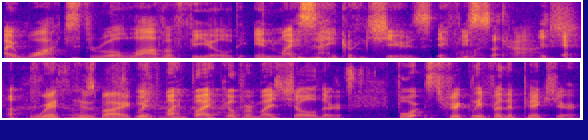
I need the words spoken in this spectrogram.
I walked through a lava field in my cycling shoes. If you Oh saw, gosh. Yeah. With his bike. with my bike over my shoulder, for strictly for the picture.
